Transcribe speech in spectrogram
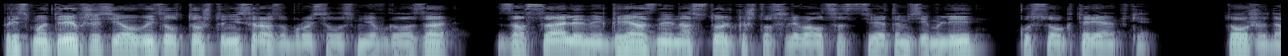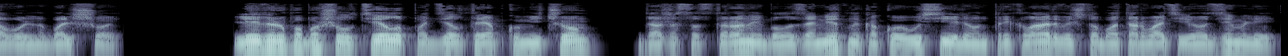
Присмотревшись, я увидел то, что не сразу бросилось мне в глаза, засаленный, грязный настолько, что сливался с цветом земли, кусок тряпки. Тоже довольно большой. Левероп обошел тело, поддел тряпку мечом. Даже со стороны было заметно, какое усилие он прикладывает, чтобы оторвать ее от земли.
